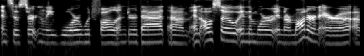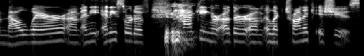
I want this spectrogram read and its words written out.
And so certainly war would fall under that. Um, and also in the more, in our modern era, uh, malware, um, any, any sort of hacking or other um, electronic issues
